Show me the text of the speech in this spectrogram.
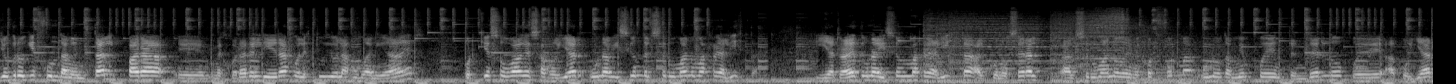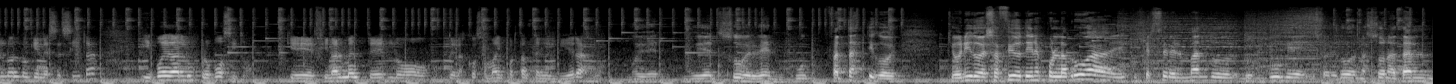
yo creo que es fundamental para eh, mejorar el liderazgo el estudio de las humanidades, porque eso va a desarrollar una visión del ser humano más realista. Y a través de una visión más realista, al conocer al, ser humano de mejor forma, uno también puede entenderlo, puede apoyarlo en lo que necesita y puede darle un propósito, que finalmente es lo de las cosas más importantes en el liderazgo. Muy bien, muy bien, súper bien, fantástico. Qué bonito desafío tienes por la prueba, ejercer el mando de un buque sobre todo en una zona tan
